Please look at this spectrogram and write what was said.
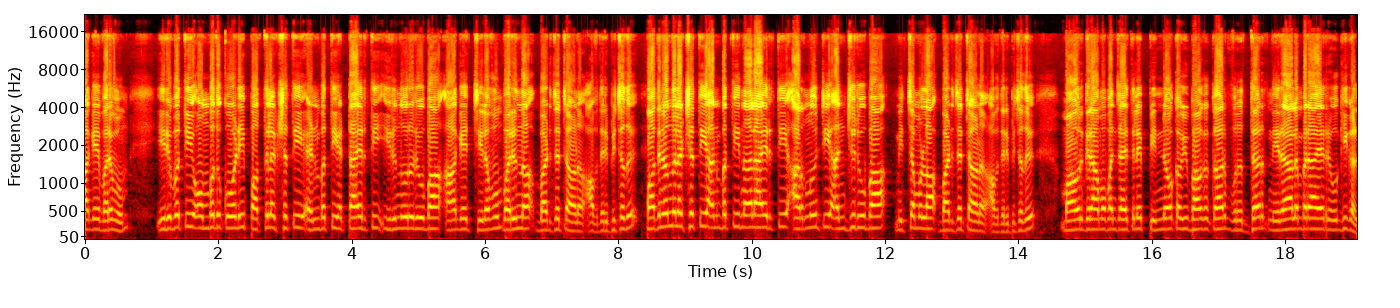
ആകെ വരവും ഇരുപത്തി ഒമ്പത് കോടി പത്ത് ലക്ഷത്തി എൺപത്തി എട്ടായിരത്തി ഇരുന്നൂറ് രൂപ ആകെ ചിലവും വരുന്ന ബഡ്ജറ്റാണ് അവതരിപ്പിച്ചത്. പതിനൊന്ന് ലക്ഷത്തി അൻപത്തി നാലായിരത്തി അറുന്നൂറ്റി അഞ്ച് രൂപ മിച്ചമുള്ള ബഡ്ജറ്റാണ് അവതരിപ്പിച്ചത്. മാവൂർ ഗ്രാമപഞ്ചായത്തിലെ പിന്നോക്ക വിഭാഗക്കാർ വൃദ്ധർ നിരാലംബരായ രോഗികൾ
